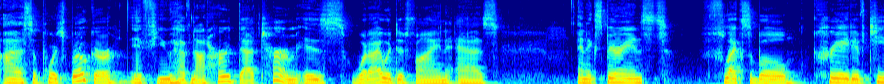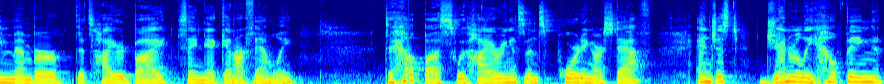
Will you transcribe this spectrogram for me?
A supports broker, if you have not heard that term, is what I would define as an experienced, flexible, creative team member that's hired by, say, Nick and our family to help us with hiring and supporting our staff and just generally helping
